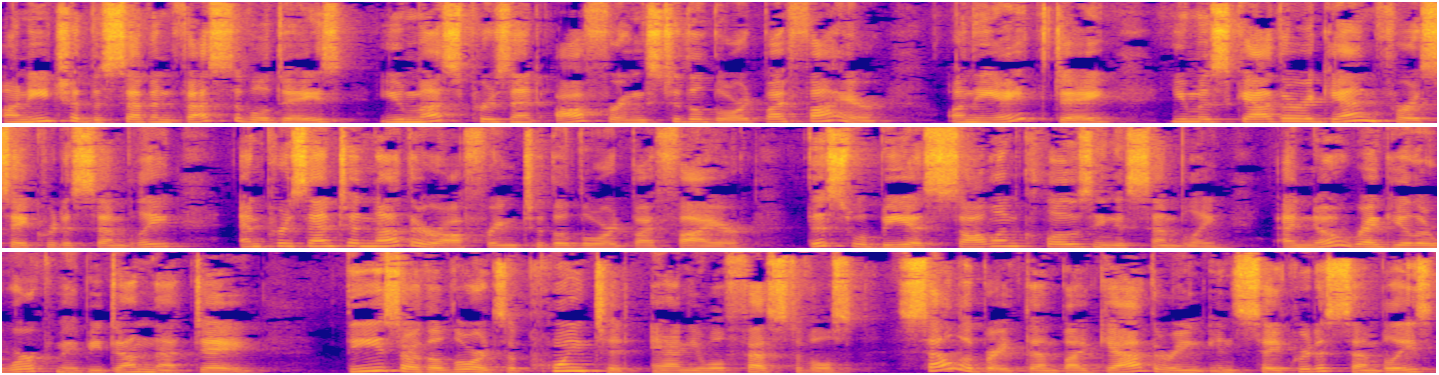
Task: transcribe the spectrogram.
On each of the seven festival days, you must present offerings to the Lord by fire. On the eighth day, you must gather again for a sacred assembly and present another offering to the Lord by fire. This will be a solemn closing assembly, and no regular work may be done that day. These are the Lord's appointed annual festivals. Celebrate them by gathering in sacred assemblies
